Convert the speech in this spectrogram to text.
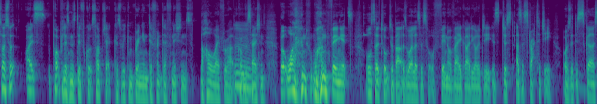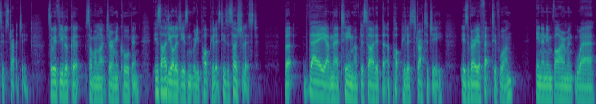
So, so I, s- populism is a difficult subject because we can bring in different definitions the whole way throughout the mm. conversation. But one one thing it's also talked about as well as a sort of thin or vague ideology is just as a strategy or as a discursive strategy. So if you look at someone like Jeremy Corbyn, his ideology isn't really populist; he's a socialist. But they and their team have decided that a populist strategy is a very effective one in an environment where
